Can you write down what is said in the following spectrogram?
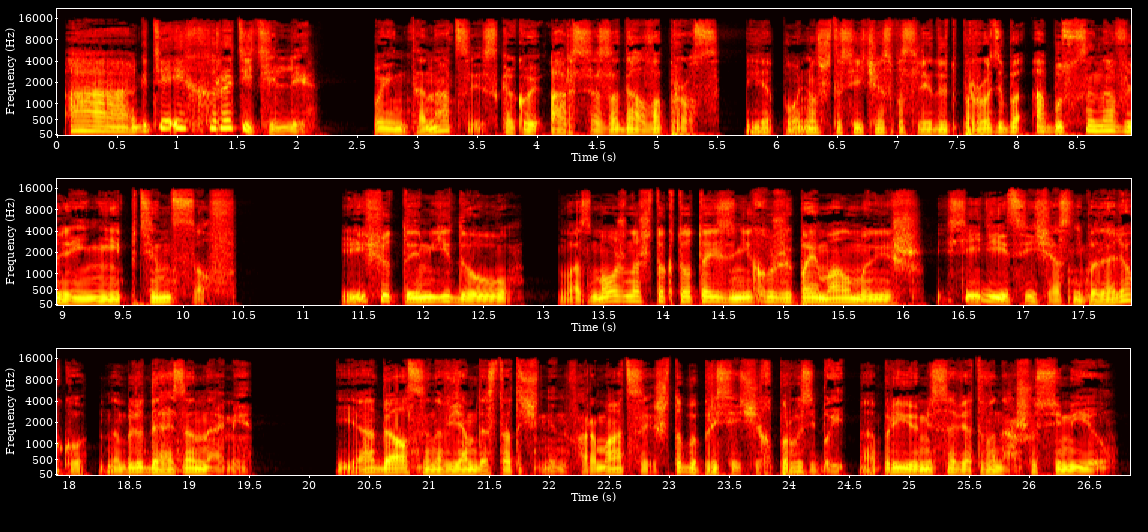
«А где их родители?» По интонации, с какой Арса задал вопрос, я понял, что сейчас последует просьба об усыновлении птенцов. «Ищут им еду», Возможно, что кто-то из них уже поймал мышь и сидит сейчас неподалеку, наблюдая за нами. Я дал сыновьям достаточно информации, чтобы пресечь их просьбой о приеме совета в нашу семью.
